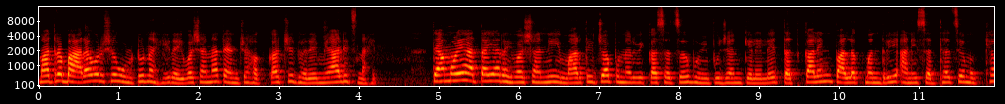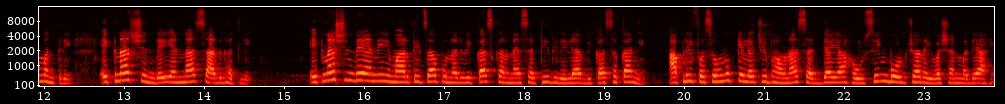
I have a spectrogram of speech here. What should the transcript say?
मात्र बारा वर्ष उलटूनही रहिवाशांना त्यांच्या हक्काची घरे मिळालीच नाहीत. त्यामुळे आता या रहिवाशांनी इमारतीच्या पुनर्विकासाचं भूमिपूजन केलेले तत्कालीन पालकमंत्री आणि सध्याचे मुख्यमंत्री एकनाथ शिंदे यांना साथ घातली. एकनाथ शिंदे यांनी इमारतीचा पुनर्विकास करण्यासाठी दिलेल्या विकासकांनी आपली फसवणूक केल्याची भावना सध्या या हाऊसिंग बोर्डच्या रहिवाशांमध्ये आहे.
